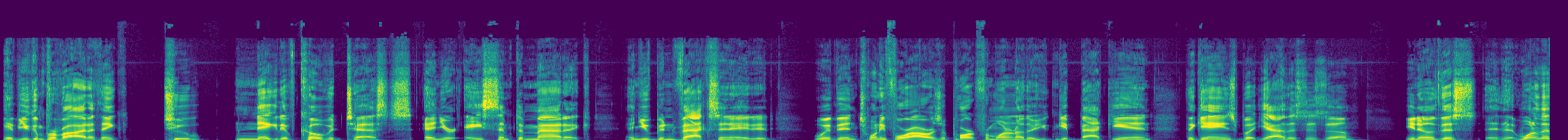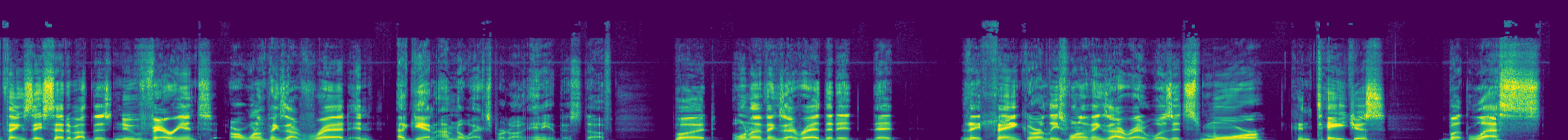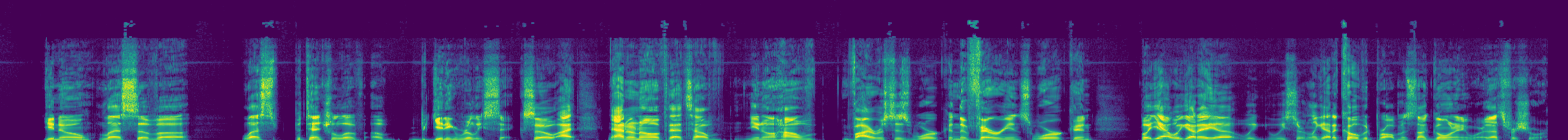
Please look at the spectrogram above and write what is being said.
if you can provide, I think, two negative COVID tests and you're asymptomatic and you've been vaccinated within 24 hours apart from one another, you can get back in the games. But yeah, this is um you know, this uh, one of the things they said about this new variant, or one of the things I've read, and again, I'm no expert on any of this stuff, but one of the things I read that it that they think, or at least one of the things I read was it's more contagious, but less, you know, less of a less potential of of getting really sick. So I I don't know if that's how you know how viruses work and the variants work and but yeah, we got a uh, we we certainly got a COVID problem. It's not going anywhere, that's for sure.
